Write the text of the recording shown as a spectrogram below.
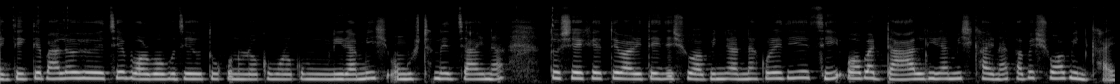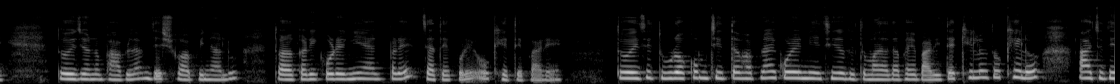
একদিক দিয়ে ভালোই হয়েছে। বড়বাবু যেহেতু কোনো রকম ওরকম নিরামিষ অনুষ্ঠানে যায় না, তো সেক্ষেত্রে বাড়িতে যে সোয়াবিন রান্না করে দিয়েছি, ও আবার ডাল নিরামিষ খায় না, তবে সোয়াবিন খায়। তো ওই জন্য ভাবলাম যে সোয়াবিন আলু তরকারি করে নিয়ে একবারে যাতে করে ও খেতে পারে। তো এই যে দু রকম চিন্তাভাবনাই করে নিয়েছি, যদি তোমার দাদাভাই বাড়িতে খেলো তো খেলো, আর যদি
